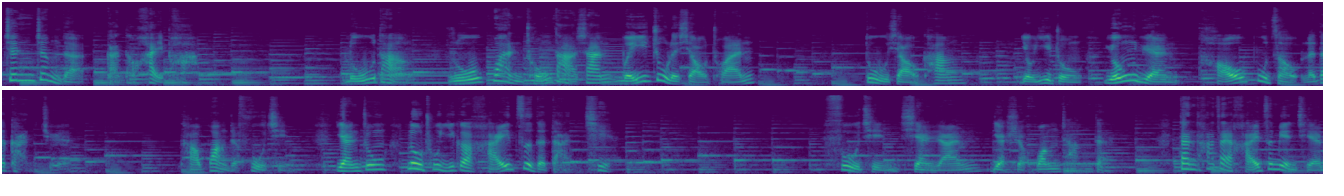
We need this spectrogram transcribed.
真正的感到害怕。芦荡如万重大山围住了小船。杜小康有一种永远逃不走了的感觉。他望着父亲，眼中露出一个孩子的胆怯。父亲显然也是慌张的，但他在孩子面前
